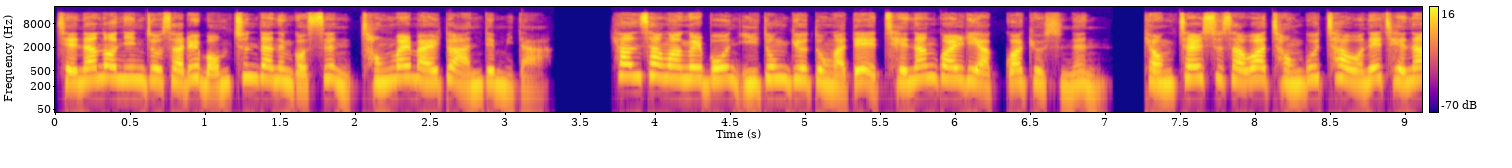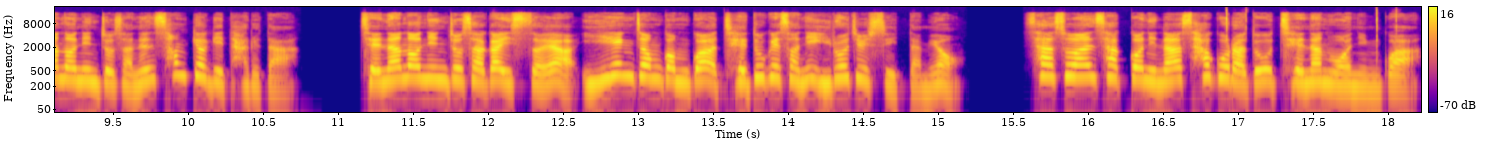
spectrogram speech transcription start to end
재난원인 조사를 멈춘다는 것은 정말 말도 안 됩니다. 현 상황을 본 이동규 동아대 재난관리학과 교수는 경찰 수사와 정부 차원의 재난원인 조사는 성격이 다르다. 재난원인 조사가 있어야 이행점검과 제도 개선이 이뤄질 수 있다며 사소한 사건이나 사고라도 재난 원인과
